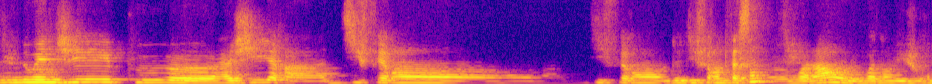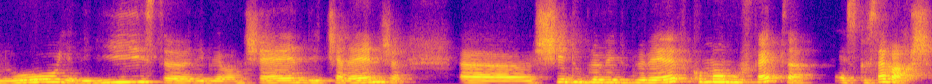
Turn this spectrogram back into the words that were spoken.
Une ONG peut euh, agir à différents, différents, de différentes façons. Euh, voilà, on le voit dans les journaux, il y a des listes, euh, des de chain, des challenges. chez WWF, comment vous faites? Est-ce que ça marche?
